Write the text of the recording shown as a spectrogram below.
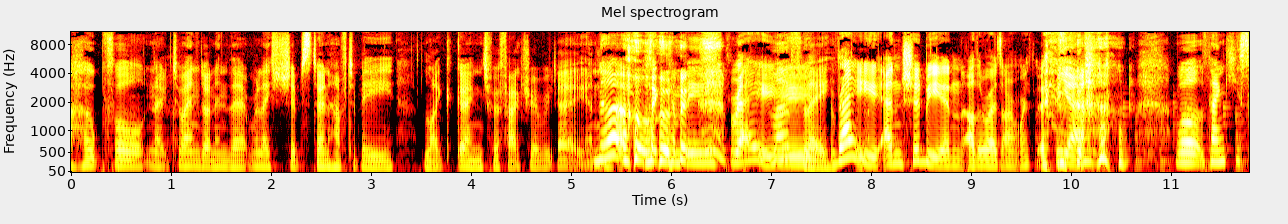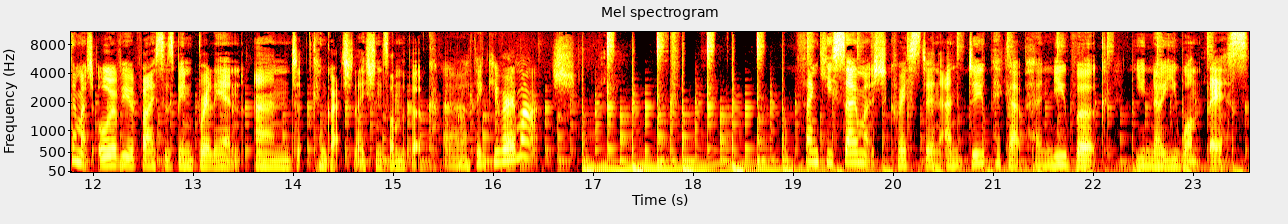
a hopeful note to end on in that relationships don't have to be like going to a factory every day. And no. It can be right. lovely. Right. And should be, and otherwise aren't worth it. yeah. well, thank you so much. All of your advice has been brilliant, and congratulations on the book. Uh, thank you very much. Thank you so much to Kristen, and do pick up her new book, You Know You Want This.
